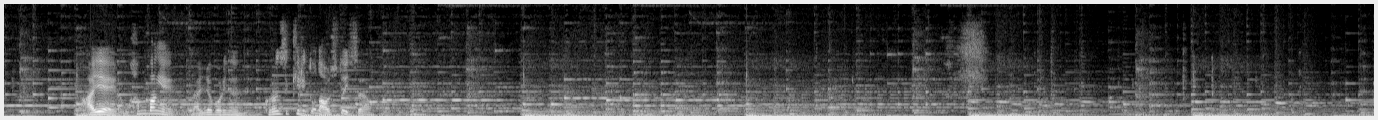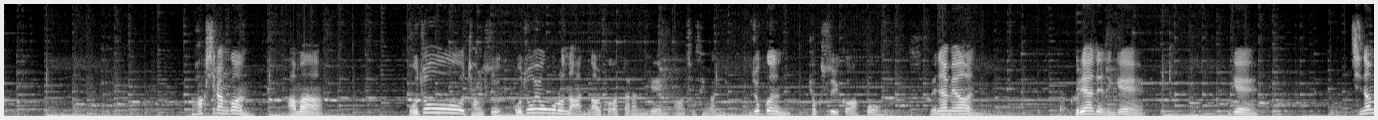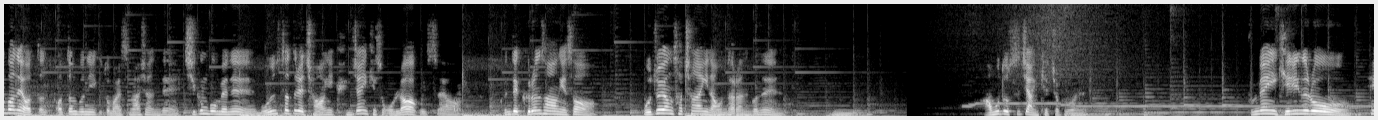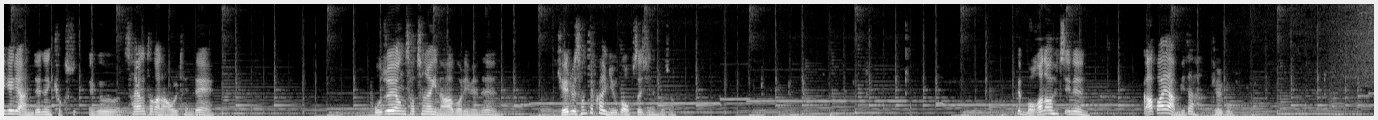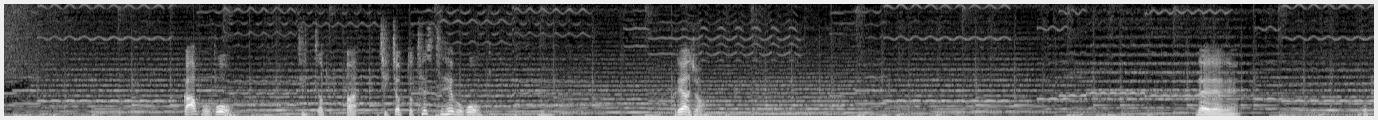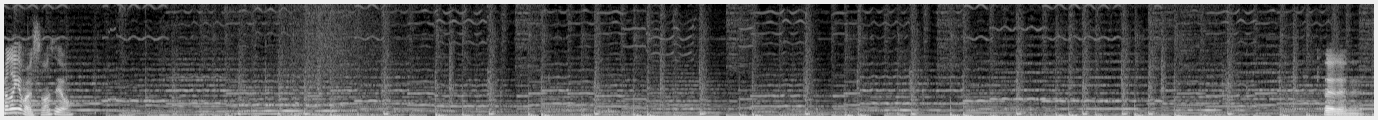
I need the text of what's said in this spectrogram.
아예 뭐한 방에 날려버리는 그런 스킬이 또 나올 수도 있어요. 확실한 건 아마 보조 장수, 보조용으로는 안 나올 것 같다라는 게, 어, 제 생각입니다. 무조건 격수일 것 같고, 왜냐면, 그래야 되는 게, 이게, 지난번에 어떤, 어떤 분이 또 말씀하셨는데, 지금 보면은 몬스터들의 저항이 굉장히 계속 올라가고 있어요. 근데 그런 상황에서, 보조형 사천왕이 나온다라는 거는 음, 아무도 쓰지 않겠죠 그거는 분명히 기린으로 해결이 안 되는 격수 그 사양터가 나올 텐데 보조형 사천왕이 나와버리면은 걔를 선택할 이유가 없어지는 거죠. 근데 뭐가 나올지는 까봐야 압니다. 결국 까보고 직접 아 직접 또 테스트 해보고 음, 그래야죠. 네네네. 뭐 편하게 말씀하세요. 네네네.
